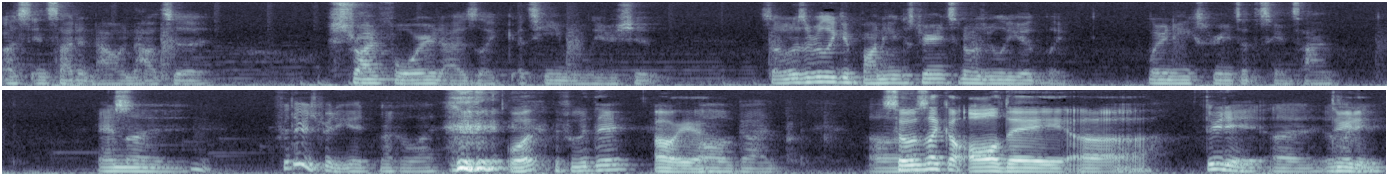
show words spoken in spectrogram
us inside and out and how to strive forward as like a team and leadership. So it was a really good bonding experience, and it was a really good like learning experience at the same time. And uh, food there was pretty good. Not gonna lie. What? The food there? Oh yeah. Oh god. Uh, so it was like an all day. Uh, three day. Uh, Three like- day.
